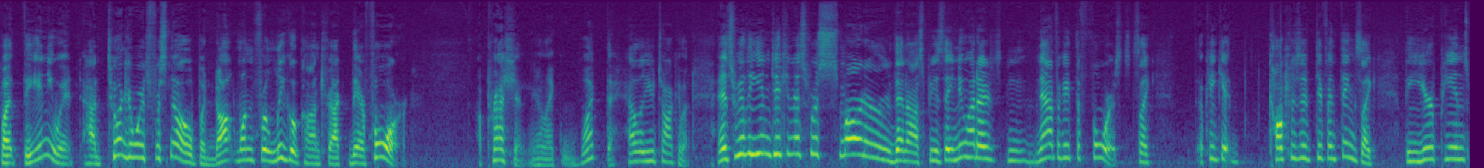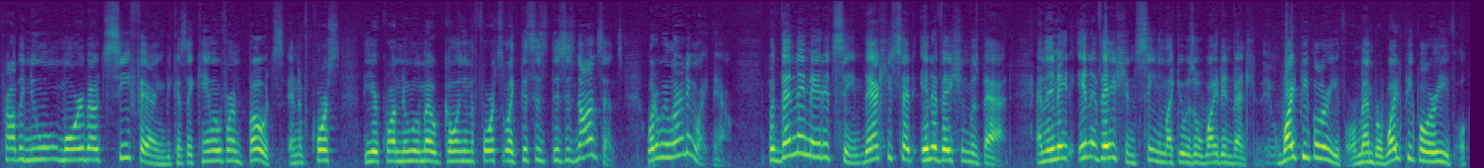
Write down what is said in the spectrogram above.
But the Inuit had 200 words for snow, but not one for legal contract, therefore, oppression. You're like, what the hell are you talking about? And it's really indigenous were smarter than us because they knew how to navigate the forest. It's like, okay, get, cultures have different things. Like the Europeans probably knew more about seafaring because they came over on boats, and of course the Iroquois knew about going in the forest. Like this is this is nonsense. What are we learning right now? But then they made it seem they actually said innovation was bad, and they made innovation seem like it was a white invention. White people are evil. Remember, white people are evil.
